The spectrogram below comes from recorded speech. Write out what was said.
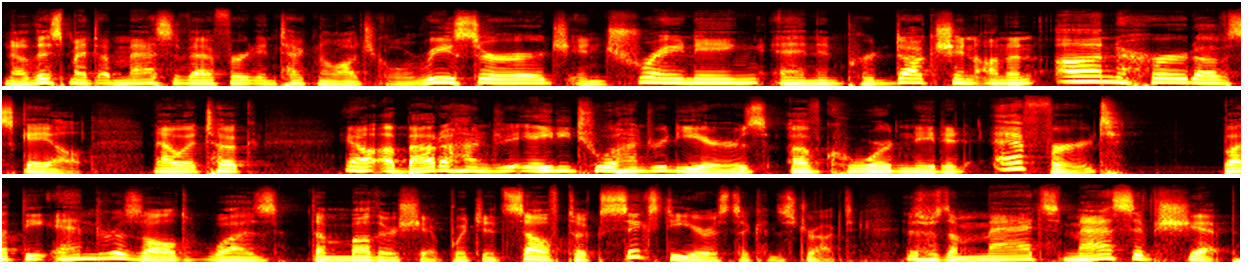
Now, this meant a massive effort in technological research, in training, and in production on an unheard of scale. Now, it took you know about 180 to 100 years of coordinated effort but the end result was the mothership, which itself took 60 years to construct. This was a mass, massive ship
